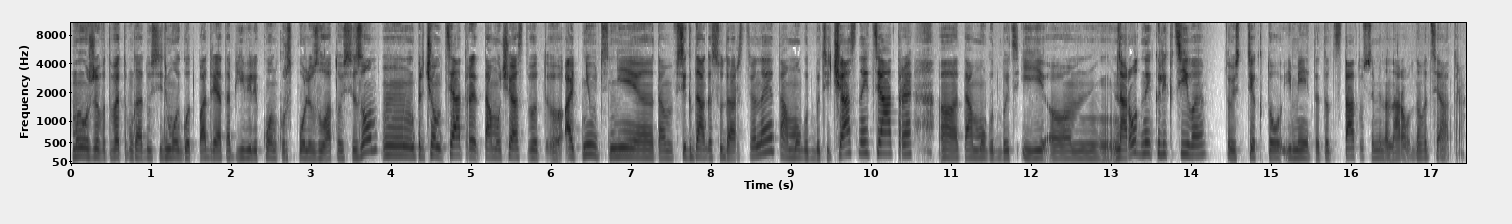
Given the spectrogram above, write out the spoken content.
Мы уже вот в этом году седьмой год подряд объявили конкурс «Полю золотой сезон». Причем театры там участвуют участвуют э, отнюдь не там, всегда государственные, там могут быть и частные театры, э, там могут быть и эм, народные коллективы, то есть те, кто имеет этот статус именно народного театра.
